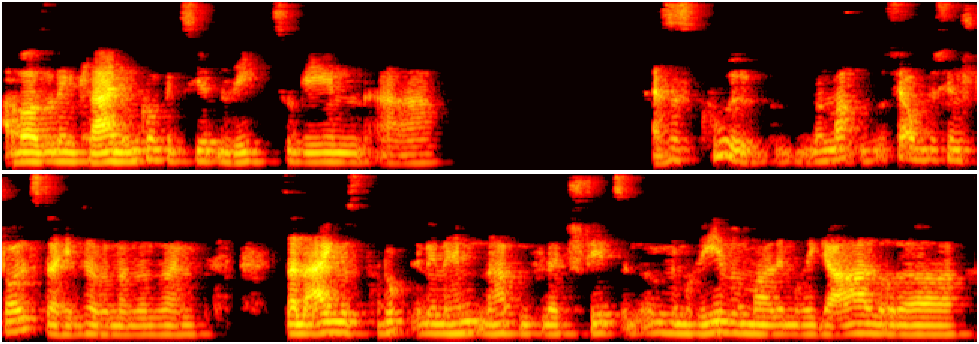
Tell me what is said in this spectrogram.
Aber so den kleinen, unkomplizierten Weg zu gehen, äh, es ist cool. Man macht, ist ja auch ein bisschen stolz dahinter, wenn man dann sein sein eigenes Produkt in den Händen hat und vielleicht steht es in irgendeinem Rewe mal im Regal oder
